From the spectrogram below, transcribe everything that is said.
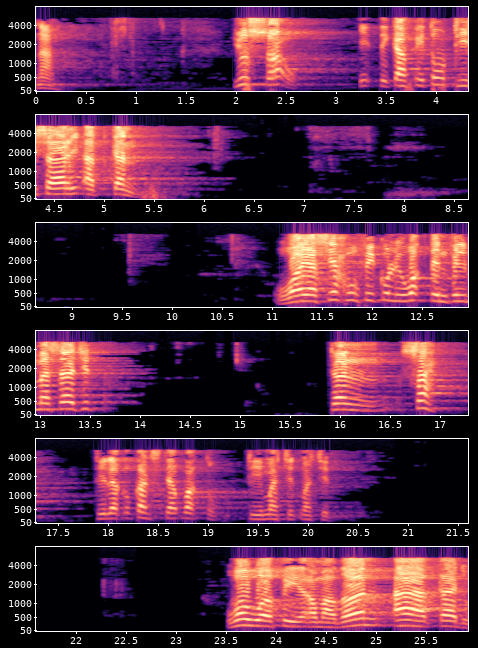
Nah, yusra'u iktikaf itu disyariatkan. Wa yasihu fi kulli waqtin fil masajid dan sah dilakukan setiap waktu di masjid-masjid. Wa huwa fi Ramadan akadu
